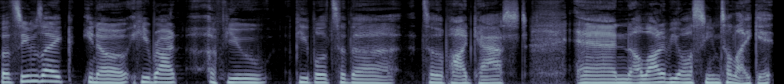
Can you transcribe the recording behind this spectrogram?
well, it seems like, you know, he brought a few people to the to the podcast and a lot of you all seem to like it.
